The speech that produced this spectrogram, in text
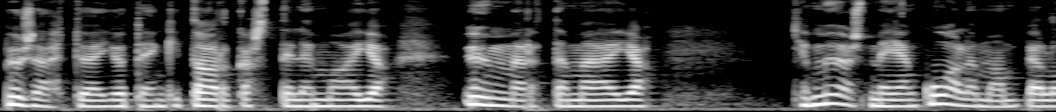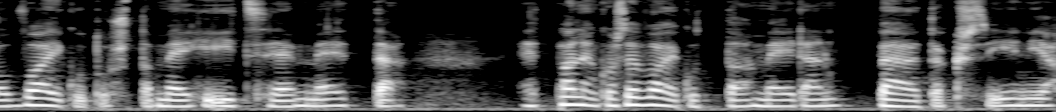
pysähtyä jotenkin tarkastelemaan ja ymmärtämään ja ja myös meidän kuolemanpelon vaikutusta meihin itseemme, että, että paljonko se vaikuttaa meidän päätöksiin ja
